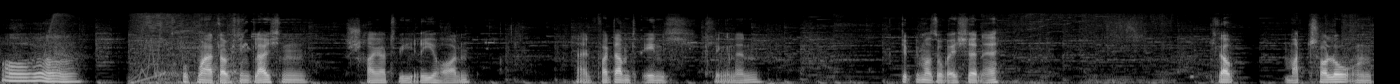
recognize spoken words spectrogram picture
Oh. Pokémon hat, glaube ich, den gleichen Schreiert wie Rihorn. Ein verdammt ähnlich klingenden. Gibt immer so welche, ne? Ich glaube, Macholo und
